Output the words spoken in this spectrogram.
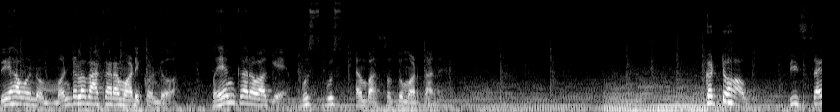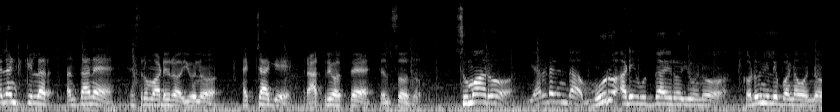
ದೇಹವನ್ನು ಮಂಡಲದ ಆಕಾರ ಮಾಡಿಕೊಂಡು ಭಯಂಕರವಾಗಿ ಬುಸ್ ಬುಸ್ ಎಂಬ ಸದ್ದು ಮಾಡ್ತಾನೆ. ಕಟ್ಟು ಹಾವು ದಿ ಸೈಲೆಂಟ್ ಕಿಲ್ಲರ್ ಅಂತಾನೆ ಹೆಸರು ಮಾಡಿರೋ ಇವನು ಹೆಚ್ಚಾಗಿ ರಾತ್ರಿ ಹೊತ್ತೇ ಚಲಿಸೋದು. ಸುಮಾರು ಎರಡರಿಂದ ಮೂರು ಅಡಿ ಉದ್ದ ಇರೋ ಇವನು ಕಡು ನೀಲಿ ಬಣ್ಣವನ್ನು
